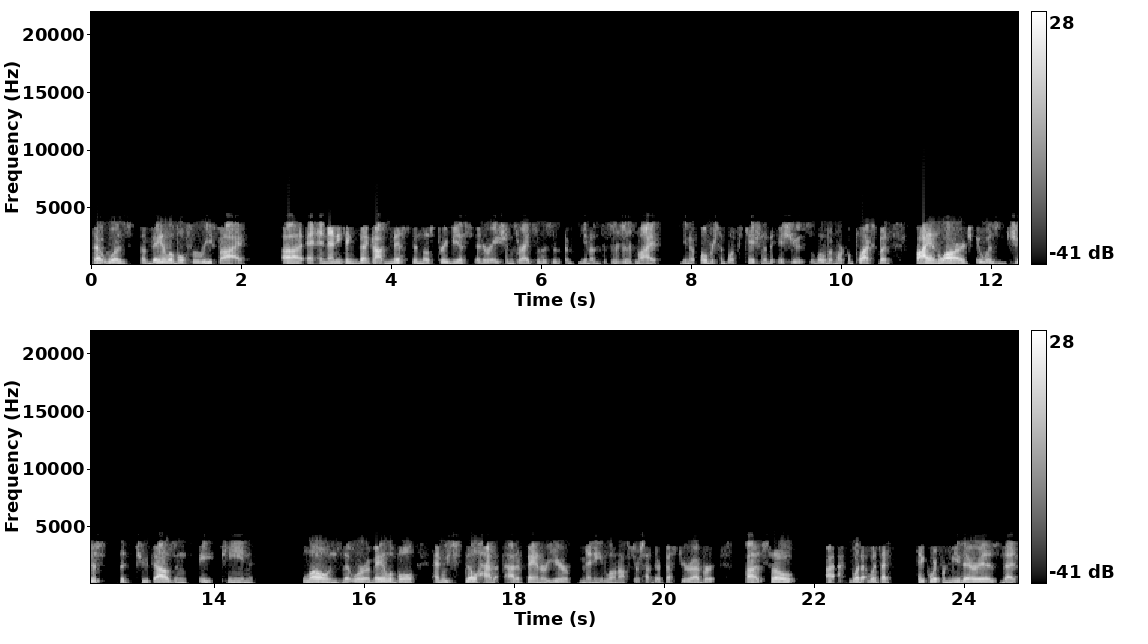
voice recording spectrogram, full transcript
that was available for refi, uh, and, and, anything that got missed in those previous iterations, right? So this is, you know, this is Mm-hmm. just my, you know, oversimplification of the issue. It's a little bit more complex, but by and large, it was just the 2018 loans that were available, and we still had had a banner year. Many loan officers had their best year ever. Uh, so, I, what what that takeaway from me there is that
